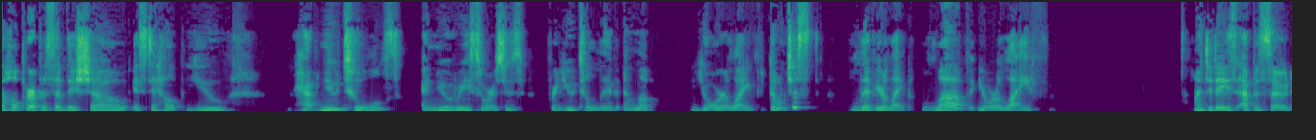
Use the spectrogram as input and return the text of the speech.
The whole purpose of this show is to help you have new tools and new resources for you to live and love your life. Don't just live your life, love your life. On today's episode,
